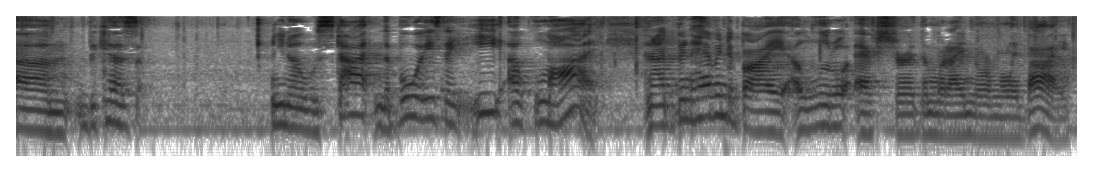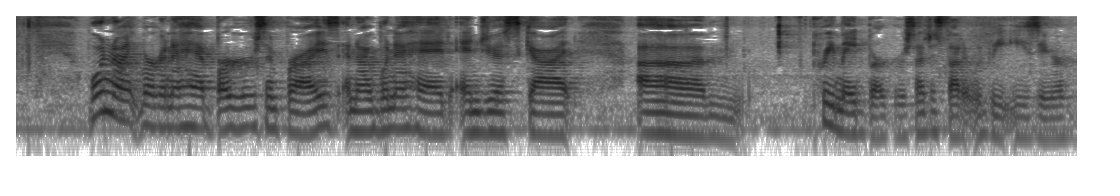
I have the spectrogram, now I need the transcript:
um, because you know, Scott and the boys, they eat a lot. And I've been having to buy a little extra than what I normally buy. One night we're going to have burgers and fries, and I went ahead and just got um, pre made burgers. I just thought it would be easier.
